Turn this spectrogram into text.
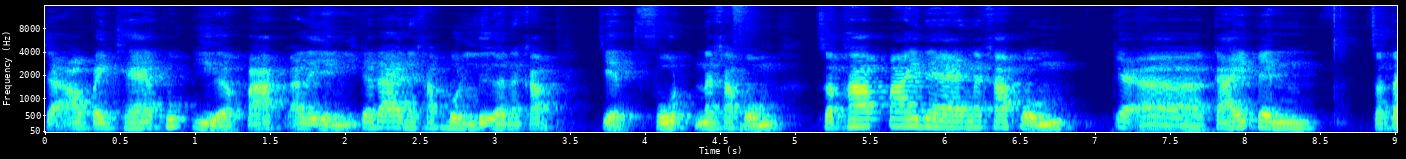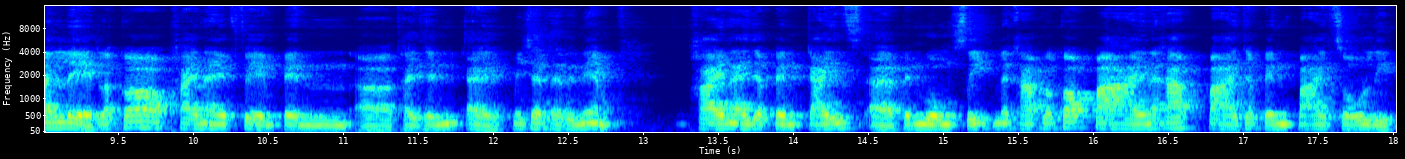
จะเอาไปแคสพวกเหยื่อปลักอะไรอย่างนี้ก็ได้นะครับ บนเรือนะครับ 7 ฟุตนะครับผมสภาพป้ายแดงนะครับผมไกด์เป็น สแตนเลสแล้วก็ภายในเฟรมเป็นไทเทนเอ้ยไม่ใช่ไทเทเนียม ภายในจะเป็นไกด์เป็นวงซิกนะครับ แล้วก็ปลายนะครับ ปลายจะเป็นปลายโซลิด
